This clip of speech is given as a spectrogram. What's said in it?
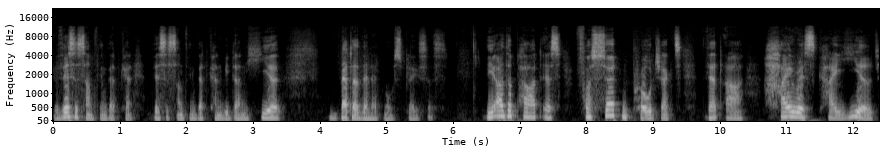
if this is something that can this is something that can be done here better than at most places. The other part is for certain projects that are high risk, high yield,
